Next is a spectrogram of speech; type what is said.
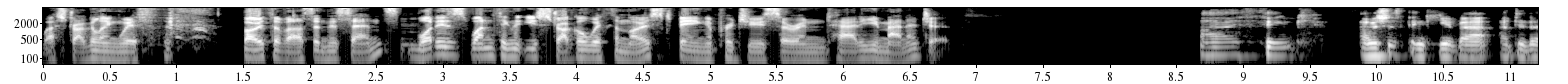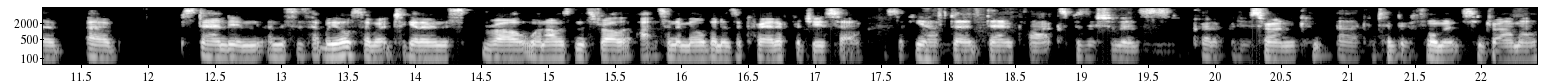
are struggling with, both of us in this sense, mm. what is one thing that you struggle with the most being a producer and how do you manage it? I think I was just thinking about, I did a, a stand in, and this is how we also worked together in this role when I was in this role at Arts Centre Melbourne as a creative producer. I was looking after Dan Clark's position as creative producer on uh, contemporary performance and drama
